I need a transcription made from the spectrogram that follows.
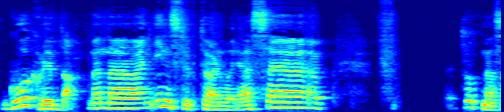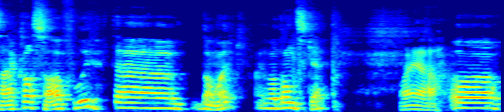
god klubb, da. Men uh, instruktøren vår tok med seg kassa og for til Danmark. Han var danske. Oh, ja. Og,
